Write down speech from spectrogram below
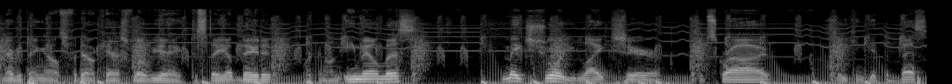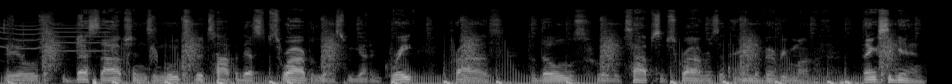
and everything else, Fidel Cashflow VA. To stay updated, working on email list. Make sure you like, share, subscribe so you can get the best deals, the best options, and move to the top of that subscriber list. We got a great prize for those who are the top subscribers at the end of every month. Thanks again.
